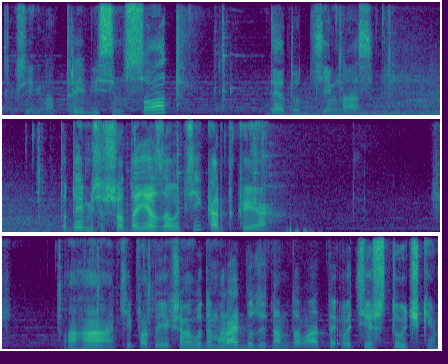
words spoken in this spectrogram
Так, скільки на 3800. Де тут ці в нас? Подивимося, що дає за оці картки. Ага, типа, якщо ми будемо грати, будуть нам давати оці штучки.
